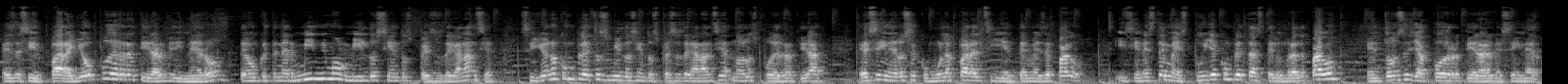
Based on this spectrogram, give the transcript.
Es decir, para yo poder retirar mi dinero, tengo que tener mínimo 1.200 pesos de ganancia. Si yo no completo esos 1.200 pesos de ganancia, no los puedo retirar. Ese dinero se acumula para el siguiente mes de pago. Y si en este mes tú ya completaste el umbral de pago, entonces ya puedo retirarme ese dinero.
